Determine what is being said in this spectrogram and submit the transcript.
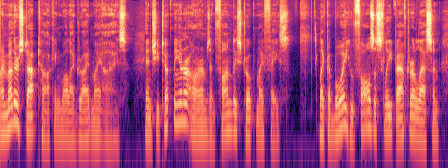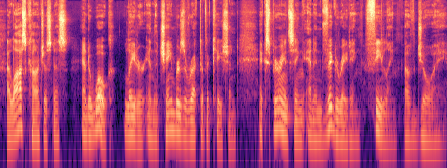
My mother stopped talking while I dried my eyes. Then she took me in her arms and fondly stroked my face. Like a boy who falls asleep after a lesson, I lost consciousness and awoke later in the chambers of rectification, experiencing an invigorating feeling of joy.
